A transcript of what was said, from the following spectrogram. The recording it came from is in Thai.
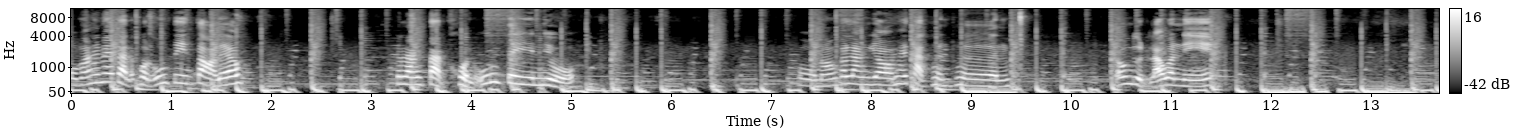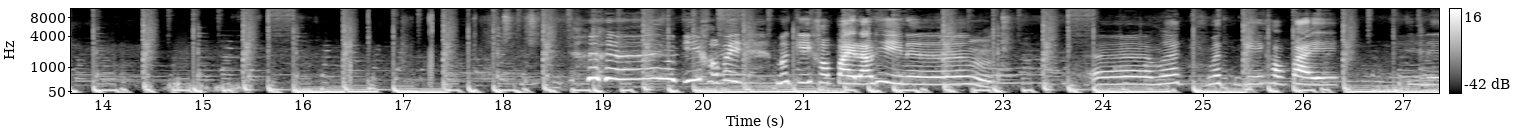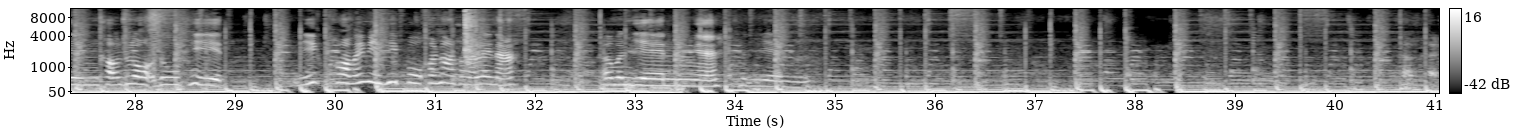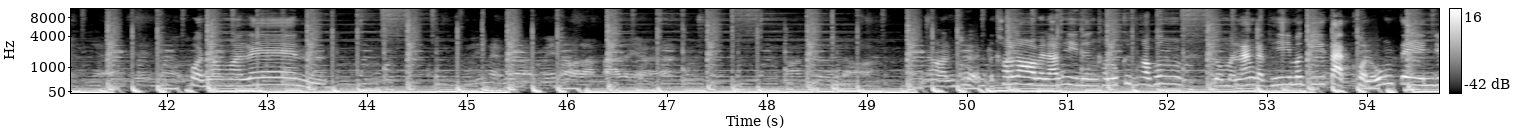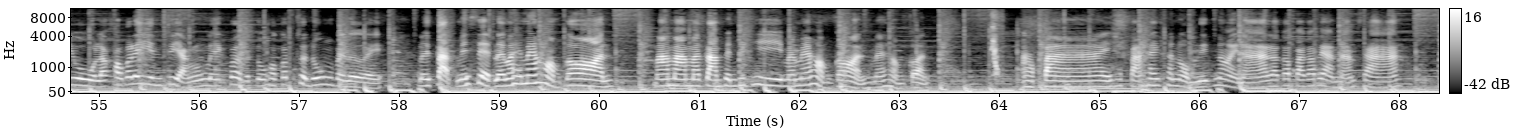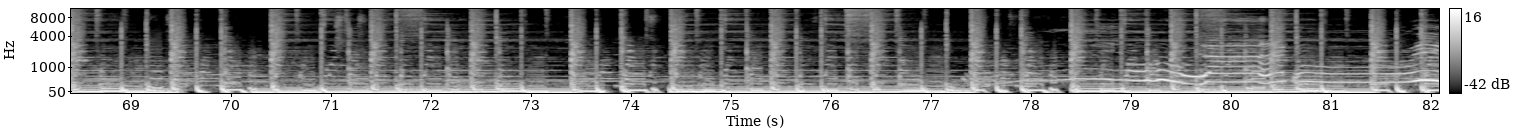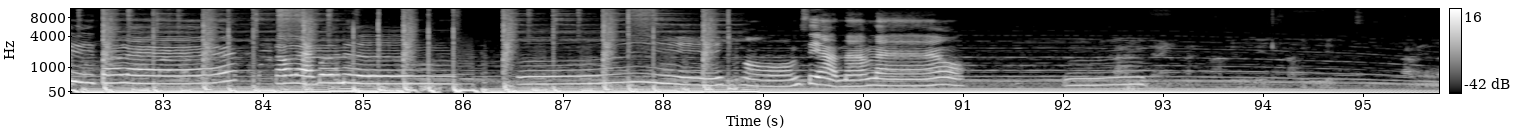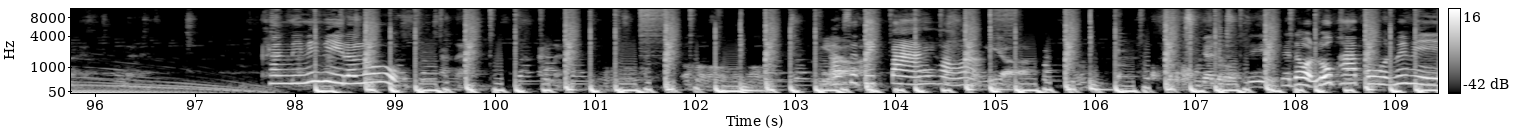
มาให้แม่ตัดขนอุ้งตีนต่อเร็วกำลังตัดขนอุ้งตีนอยู่โหน้องกำลังยอมให้ตัดเพลินๆ ต้องหยุดแล้ววันนี้ เมื่อกี้เขาไปเมื่อกี้เขาไปแล้วทีหนึ่งเออเมื่อเมื่อกี้เขาไปทีหนึ่งเขาโหลดูผิด นี่พอไม่มีพี่ปูเขานอนตรงนั้นเลยนะ เออมันเย็นไงมันเย็นผลออกมาเล่น เพลินเขารอไปแล้วทีนึงเขาลุกขึ้นเขาเพิ่งลงมานั่งกับที่เมื่อกี้ตัดขนอุ้งตีนอยู่ แล้วเขาก็ได้ยินเสียงลุงเล็กเปิดประตูเขาก็สะดุ้งไปเลย เลยตัดไม่เสร็จเลยมาให้แม่หอมก่อน มามามาตามเป็นพิธีมาแม่หอมก่อนแม่หอมก่อนอะไปให้ป้าให้ขนมนิดหน่อยนะ แล้วก็ป้าก็ไปอาบน้ำซะ แล้วอืมครั้งนี้ไม่มีแล้วลูก เอาสติ๊กปลาให้เขาอะอย่าโดดสิอย่าโดดลูกผ้าปูมันไม่มี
